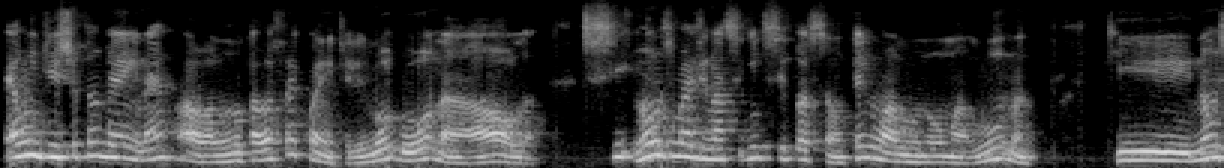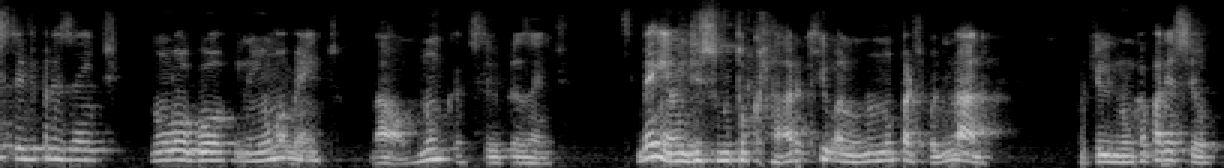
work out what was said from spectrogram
é um indício também, né? Ah, o aluno estava frequente, ele logou na aula. Se, vamos imaginar a seguinte situação: tem um aluno ou uma aluna que não esteve presente, não logou em nenhum momento na aula, nunca esteve presente. Bem, é um indício muito claro que o aluno não participou de nada, porque ele nunca apareceu.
